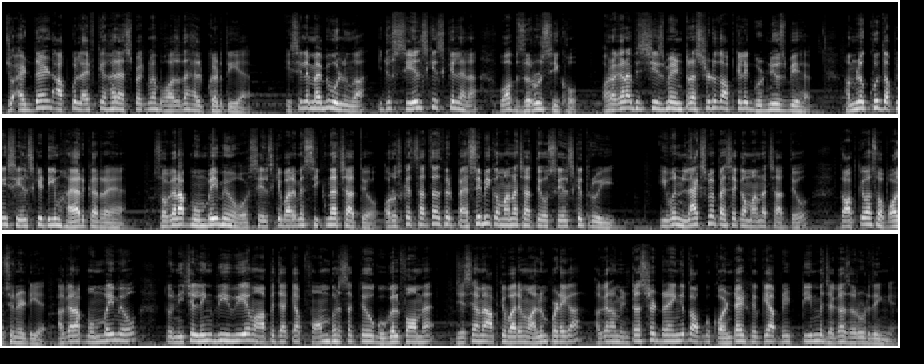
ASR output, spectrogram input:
जो एट द एंड आपको लाइफ के हर एस्पेक्ट में बहुत ज़्यादा हेल्प करती है। इसीलिए मैं भी बोलूँगा कि जो सेल्स की स्किल है ना वो आप ज़रूर सीखो। और अगर आप इस चीज़ में इंटरेस्टेड हो तो आपके लिए गुड न्यूज़ भी है। हम लोग खुद अपनी सेल्स की टीम हायर कर रहे हैं। सो अगर आप मुंबई में हो सेल्स के बारे में सीखना चाहते हो और उसके साथ साथ फिर पैसे भी कमाना चाहते हो सेल्स के थ्रू ही इवन लैक्स में पैसे कमाना चाहते हो तो आपके पास अपॉर्चुनिटी है। अगर आप मुंबई में हो तो नीचे लिंक दी हुई है, वहाँ पे जाके आप फॉर्म भर सकते हो गूगल फॉर्म है, जिसे हमें आपके बारे में मालूम पड़ेगा। अगर हम इंटरेस्टेड रहेंगे तो आपको कॉन्टैक्ट करके अपनी टीम में जगह ज़रूर देंगे।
